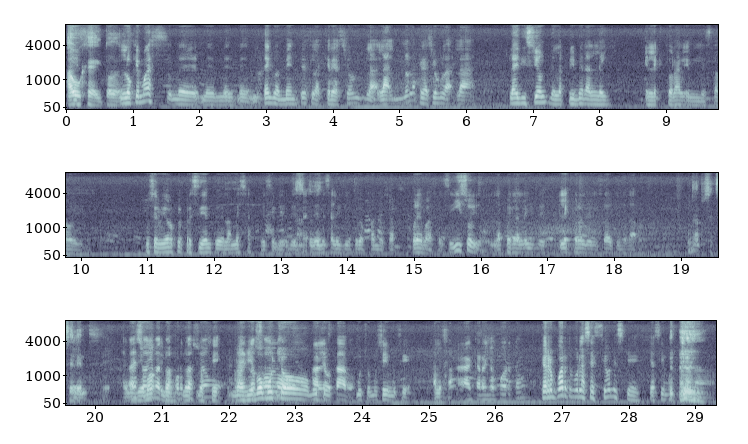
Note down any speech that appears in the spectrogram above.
auge y todo. Lo que más me, me- me- me- me tengo en mente es la creación, la, la- no la creación, la, la, la edición de la primera ley electoral en el Estado de México. Un servidor fue presidente de la mesa de, ese- de- de esa, de esa legislatura cuando se aprueba, se hizo la, fue la ley de- electoral del Estado de Quintana. Ah, pues excelente. Sí, nos llevó- iba tu nos- nos- aportación, nos- sí, nos no llevó solo mucho, mucho, Estado. sí. A Carrillo Puerto. Carrillo Puerto por las sesiones que, que hacíamos para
